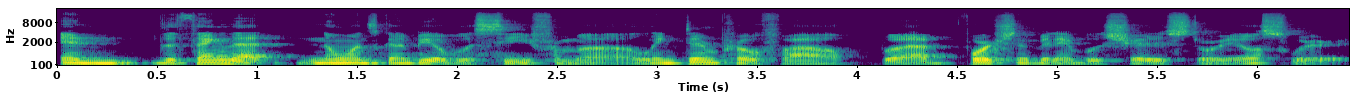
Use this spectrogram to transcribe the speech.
and the thing that no one's going to be able to see from a LinkedIn profile, but I've fortunately been able to share this story elsewhere.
